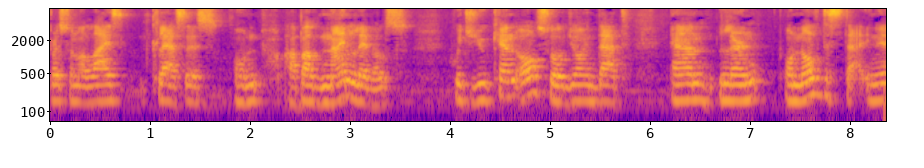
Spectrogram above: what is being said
personalized classes on about nine levels, which you can also join that and learn on all the styles, in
